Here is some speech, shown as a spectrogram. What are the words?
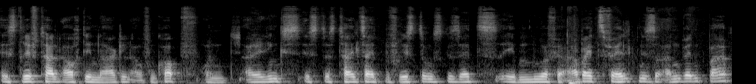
es trifft halt auch den Nagel auf den Kopf. Und allerdings ist das Teilzeitbefristungsgesetz eben nur für Arbeitsverhältnisse anwendbar,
